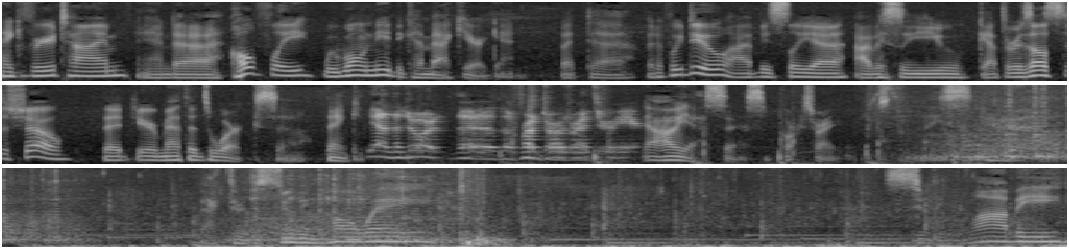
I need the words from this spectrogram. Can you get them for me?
Thank you for your time, and uh, hopefully we won't need to come back here again. But uh, but if we do, obviously, uh, obviously you got the results to show that your methods work. So thank you. Yeah, the door, the the front door's right through here. Oh yes, yes, of course, right. Just nice. Back through the soothing hallway. Soothing lobby.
